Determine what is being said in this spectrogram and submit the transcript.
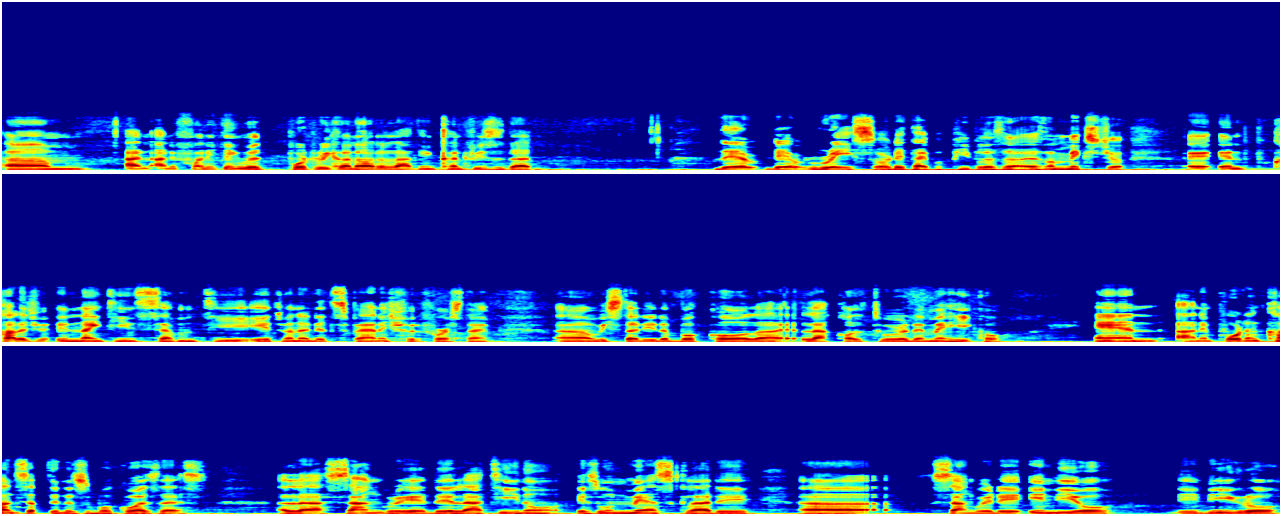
Um, and, and the funny thing with Puerto Rico and other Latin countries is that their their race or their type of people is a, is a mixture. In college in 1978, when I did Spanish for the first time, uh, we studied a book called uh, La Cultura de Mexico. And an important concept in this book was this La sangre de latino es un mezcla de uh, sangre de indio, de negro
